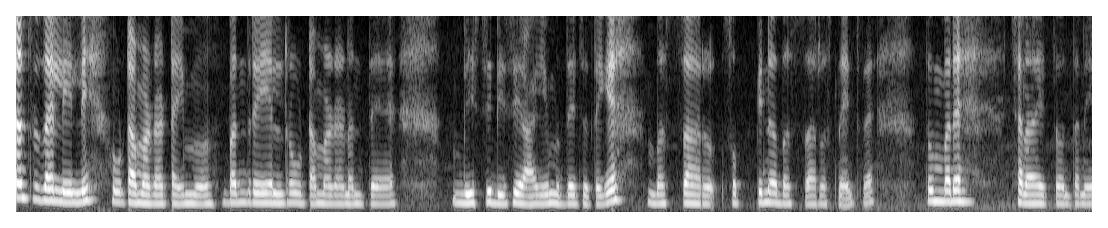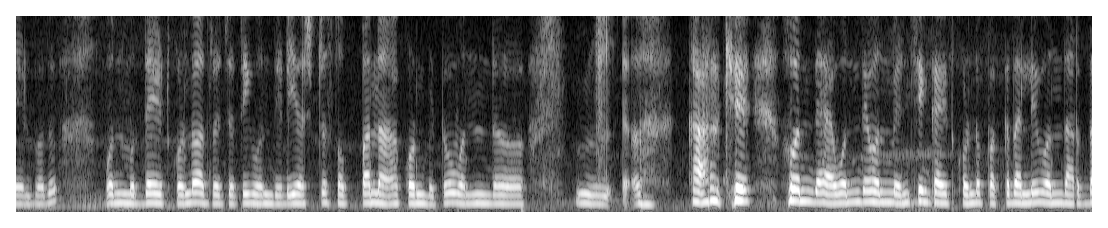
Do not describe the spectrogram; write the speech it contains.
ನಂತರದಲ್ಲಿ ಇಲ್ಲಿ ಊಟ ಮಾಡೋ ಟೈಮು ಬಂದರೆ ಎಲ್ಲರೂ ಊಟ ಮಾಡೋಣಂತೆ. ಬಿಸಿ ಬಿಸಿ ರಾಗಿ ಮುದ್ದೆ ಜೊತೆಗೆ ಬಸ್ಸಾರು, ಸೊಪ್ಪಿನ ಬಸ್ಸಾರು ಸ್ನೇಹಿತರೆ. ತುಂಬಾ ಚೆನ್ನಾಗಿತ್ತು ಅಂತಲೇ ಹೇಳ್ಬೋದು. ಒಂದು ಮುದ್ದೆ ಇಟ್ಕೊಂಡು ಅದ್ರ ಜೊತೆಗೆ ಒಂದು ಇಡಿಯಷ್ಟು ಸೊಪ್ಪನ್ನು ಹಾಕ್ಕೊಂಡ್ಬಿಟ್ಟು ಒಂದು ಖಾರಕ್ಕೆ ಒಂದೇ ಒಂದೇ ಒಂದು ಮೆಣಸಿನ್ಕಾಯಿ ಇಟ್ಕೊಂಡು ಪಕ್ಕದಲ್ಲಿ ಒಂದು ಅರ್ಧ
